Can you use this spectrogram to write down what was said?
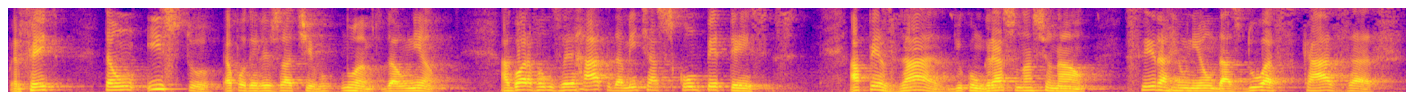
Perfeito? Então, isto é o poder legislativo no âmbito da União. Agora vamos ver rapidamente as competências. Apesar de o Congresso Nacional ser a reunião das duas casas,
